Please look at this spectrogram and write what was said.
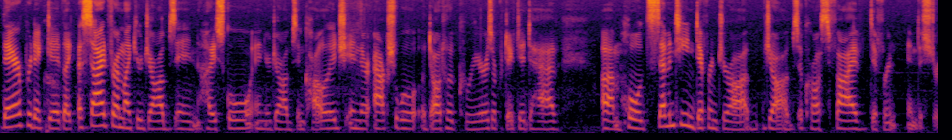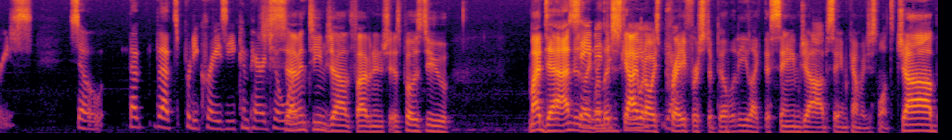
they're predicted, like aside from like your jobs in high school and your jobs in college, in their actual adulthood careers are predicted to have um, hold 17 different job jobs across five different industries. So that that's pretty crazy compared to what, 17 jobs, five in industry, as opposed to my dad is like religious guy would industry, always yeah. pray for stability, like the same job, same company, just wants a job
